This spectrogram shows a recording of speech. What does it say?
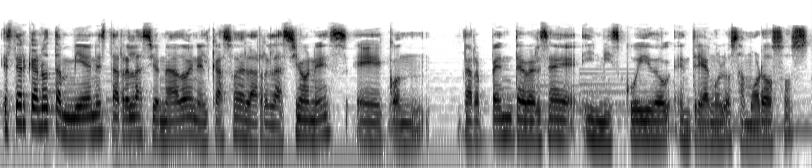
Este arcano también está relacionado en el caso de las relaciones eh, con de repente verse inmiscuido en triángulos amorosos.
